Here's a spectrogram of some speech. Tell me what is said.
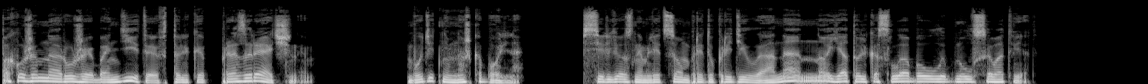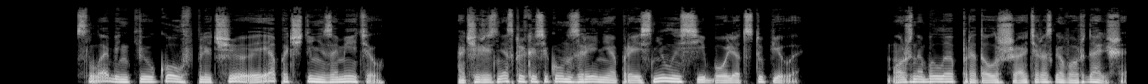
похожим на оружие бандитов, только прозрачным. Будет немножко больно. С серьезным лицом предупредила она, но я только слабо улыбнулся в ответ. Слабенький укол в плечо я почти не заметил, а через несколько секунд зрение прояснилось и боль отступила. Можно было продолжать разговор дальше.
